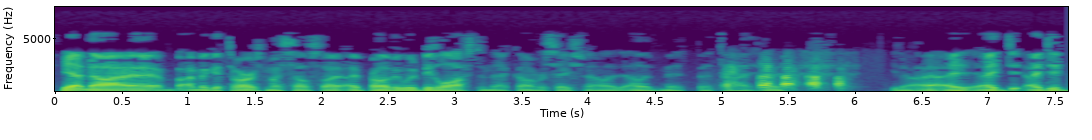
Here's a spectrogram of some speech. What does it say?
yeah, no, I, I'm a guitarist myself, so I, I probably would be lost in that conversation. I'll, I'll admit, but uh, I, you know, I, I, I did, I did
